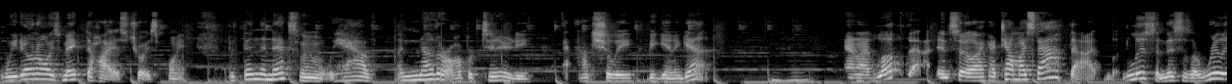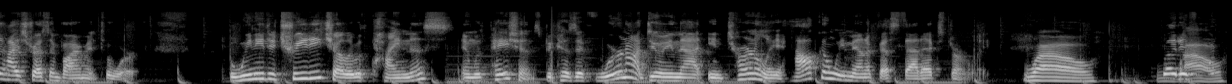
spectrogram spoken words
we don't always make the highest choice point. But then the next moment, we have another opportunity to actually begin again. Mm-hmm. And I love that. And so, like, I tell my staff that listen, this is a really high stress environment to work. But we need to treat each other with kindness and with patience because if we're not doing that internally, how can we manifest that externally? Wow. But wow.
